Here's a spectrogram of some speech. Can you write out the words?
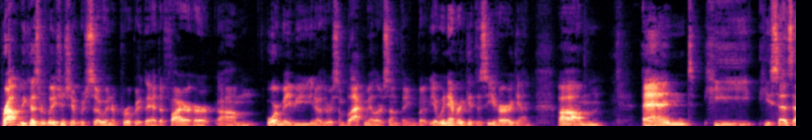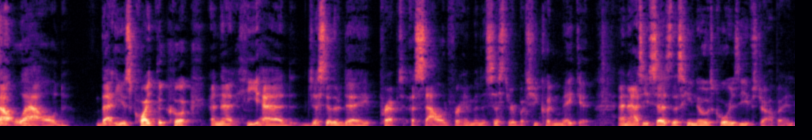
Probably because the relationship was so inappropriate, they had to fire her, um, or maybe you know there was some blackmail or something. But yeah, we never get to see her again. Um, and he he says out loud that he is quite the cook and that he had just the other day prepped a salad for him and his sister, but she couldn't make it. And as he says this, he knows Corey's eavesdropping.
